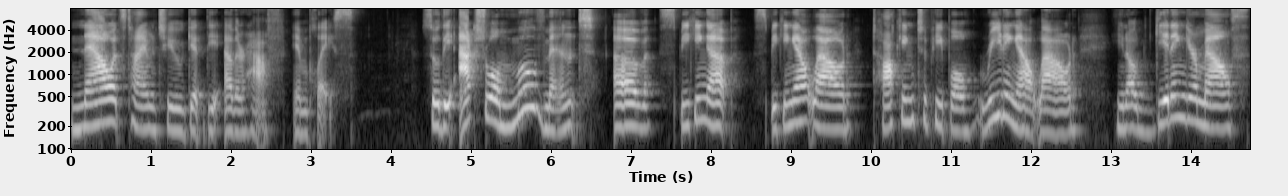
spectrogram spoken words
Now it's time to get the other half in place. So the actual movement of speaking up, speaking out loud, talking to people, reading out loud, you know, getting your mouth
